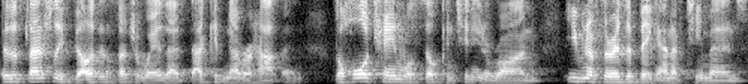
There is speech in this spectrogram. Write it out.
is essentially built in such a way that that could never happen. The whole chain will still continue to run, even if there is a big NFT mint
